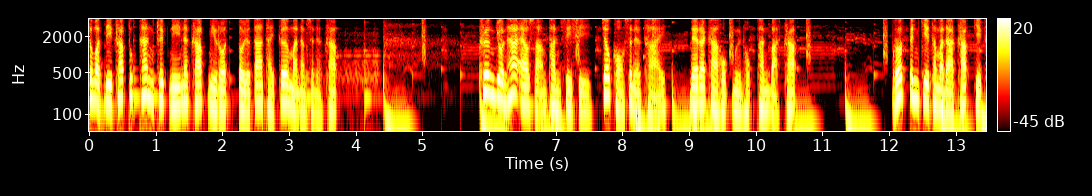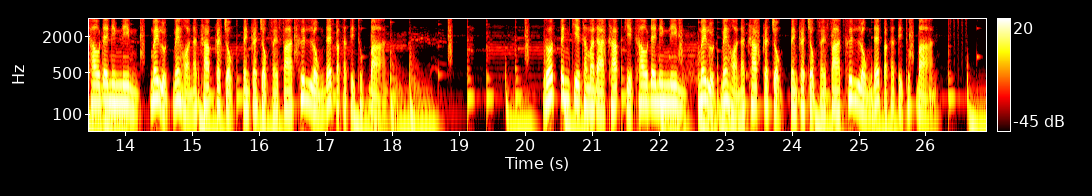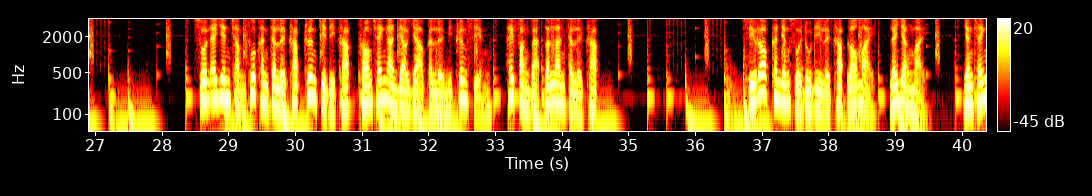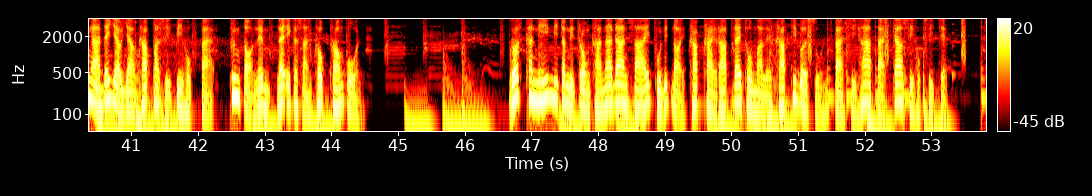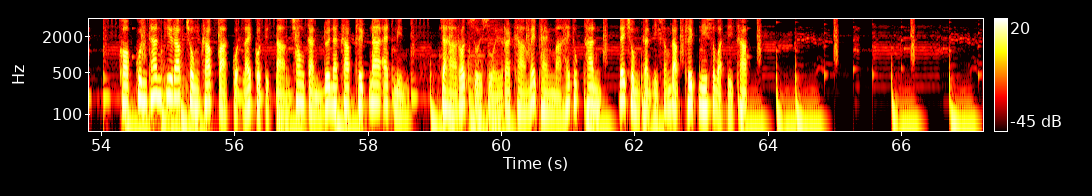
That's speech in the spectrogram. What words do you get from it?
สวัสดีครับทุกท่านคลิปนี้นะครับ มีรถ Toyota Tiger มานำเสนอครับ เครื่องยนต์ 5L 3000 cc เจ้าของเสนอขาย ในราคา 66,000 บาทครับ รถเป็นเกียร์ธรรมดาครับ เกียร์เข้าได้นิ่มๆ ไม่หลุดไม่หอนนะครับ กระจกเป็นกระจกไฟฟ้าขึ้นลงได้ปกติทุกบาน รถเป็นเกียร์ธรรมดาครับ เกียร์เข้าได้นิ่มๆ ไม่หลุดไม่หอนนะครับ กระจกเป็นกระจกไฟฟ้าขึ้นลงได้ปกติทุกบาน ส่วนแอร์เย็นฉ่ำทั่วคันกันเลยครับ เครื่องเกียร์ดีครับ พร้อมใช้งานยาวๆกันเลยมีเครื่องเสียง ให้ฟังแบบลั่นๆกันเลยครับ สีรอบคันยังสวยดูดีเลยครับ ล้อใหม่และยางใหม่ ยังใช้งานได้ยาวๆครับ ภาษีปี 68 เพิ่งต่อเล่มและเอกสารครบพร้อมโอนรถคันนี้มีตำหนิตรงคาหน้าด้านซ้ายผูนิดหน่อยครับ ใครรับได้โทรมาเลยครับที่เบอร์ 0845894647 ขอบคุณท่านที่รับชมครับฝากกดไลค์กดติดตามช่องกันด้วยนะครับ คลิปหน้าแอดมิน จะหารถสวยๆ ราคาไม่แพงมาให้ทุกท่าน ได้ชมกันอีกสำหรับคลิปนี้สวัสดีครับ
